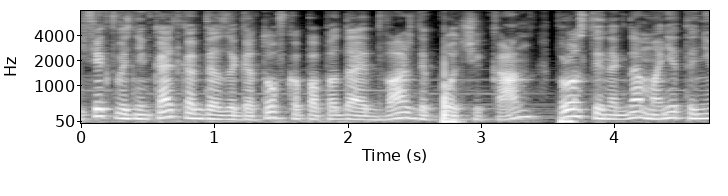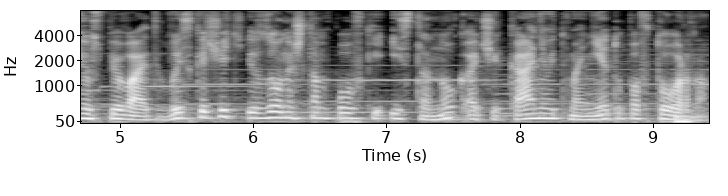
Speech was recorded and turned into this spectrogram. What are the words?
Дефект возникает, когда заготовка попадает дважды под чекан, просто иногда монета не успевает выскочить из зоны штамповки и станок очеканивает монету повторно.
